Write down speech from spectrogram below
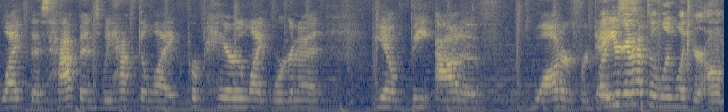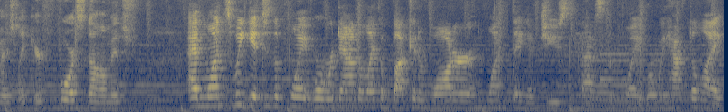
like this happens, we have to like prepare like we're gonna, you know, be out of water for days. Like you're gonna have to live like you're Amish, like you're forced Amish. And once we get to the point where we're down to like a bucket of water and one thing of juice, and that's the point where we have to like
